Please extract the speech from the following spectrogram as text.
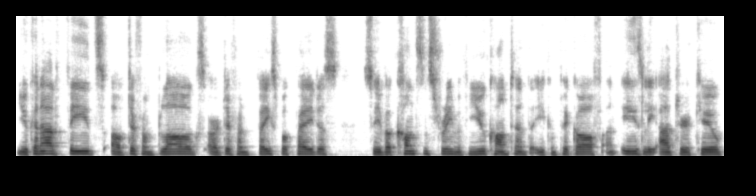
You can add feeds of different blogs or different Facebook pages. So you have a constant stream of new content that you can pick off and easily add to your queue.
